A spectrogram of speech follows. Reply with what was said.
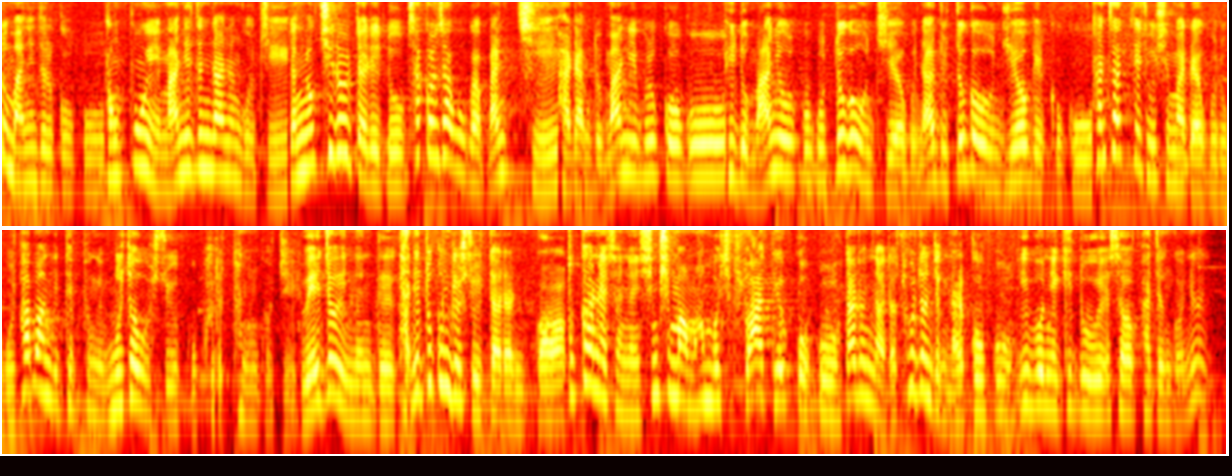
해충도 많이 들 거고 병풍이 많이 든다는 거지. 양력 7월 달에도 사건 사고가 많지. 바람도 많이 불 거고 비도 많이 올 거고 뜨거운 지역은 아주 뜨거운 지역일 거고 산사태 조심하라고 그러고 하반기 태풍이 무서울 수 있고 그렇다는 거지. 외져 있는데 다리도 끊길 수 있다라니까. 북한에서는 심심하면 한 번씩 쏴댈 거고 다른 나라 소전쟁 날 거고 이번에 기도해서 받은 거는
